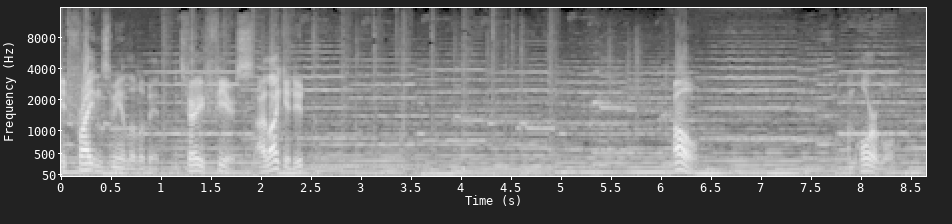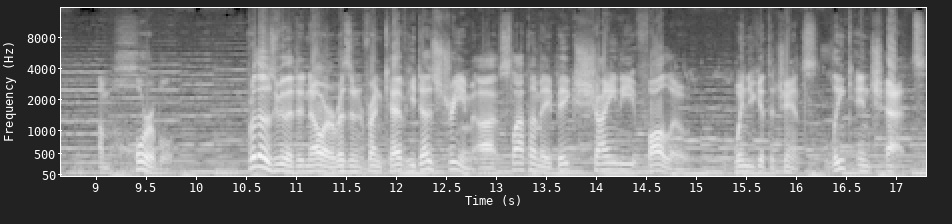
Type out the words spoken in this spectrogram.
It frightens me a little bit. It's very fierce. I like it, dude. Oh. Horrible. I'm horrible. For those of you that didn't know, our resident friend Kev, he does stream. Uh, slap him a big shiny follow when you get the chance. Link in chat.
